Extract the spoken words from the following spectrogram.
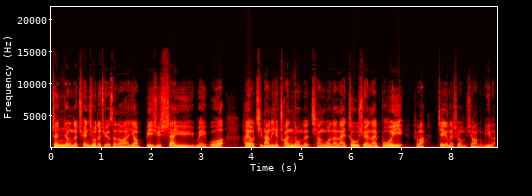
真正的全球的角色的话，要必须善于与美国还有其他的一些传统的强国呢来周旋、来博弈，是吧？这个呢是我们需要努力的。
